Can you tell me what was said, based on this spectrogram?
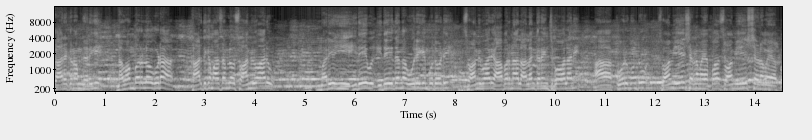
కార్యక్రమం జరిగి నవంబర్లో కూడా కార్తీక మాసంలో స్వామివారు మరియు ఈ ఇదే ఇదే విధంగా ఊరేగింపుతోటి స్వామివారి ఆభరణాలు అలంకరించుకోవాలని కోరుకుంటూ స్వామి ఏ శరణమయ్యప్ప స్వామి ఏ శరణమయ్యప్ప.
